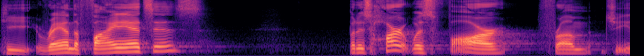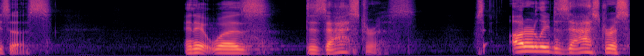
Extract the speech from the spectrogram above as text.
he ran the finances, but his heart was far from Jesus. And it was disastrous. It was utterly disastrous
